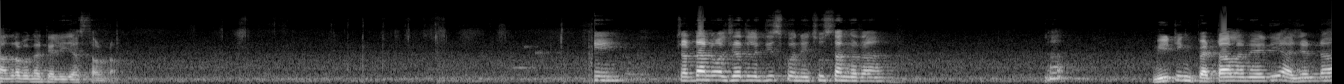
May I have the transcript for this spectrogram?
సందర్భంగా తెలియజేస్తూ ఉన్నాం. చట్టాన్ని వాళ్ళ చేతులకు తీసుకొని చూస్తాం కదా. మీటింగ్ పెట్టాలనేది అజెండా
